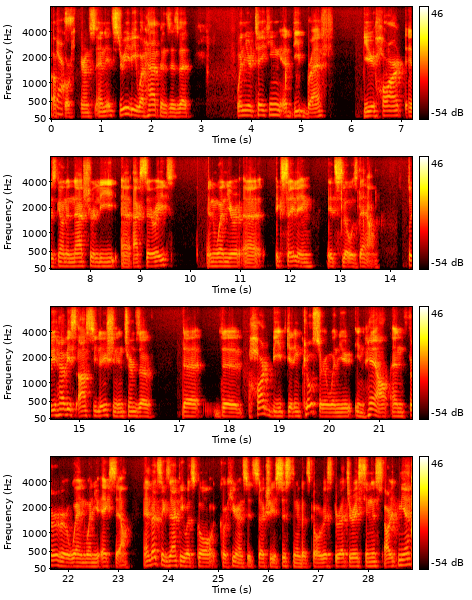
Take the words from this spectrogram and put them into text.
of yes. coherence. And it's really what happens is that when you're taking a deep breath, your heart is going to naturally uh, accelerate. And when you're uh, exhaling, it slows down. So you have this oscillation in terms of the the heartbeat getting closer when you inhale and further when when you exhale. And that's exactly what's called coherence. It's actually a system that's called respiratory sinus arrhythmia,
